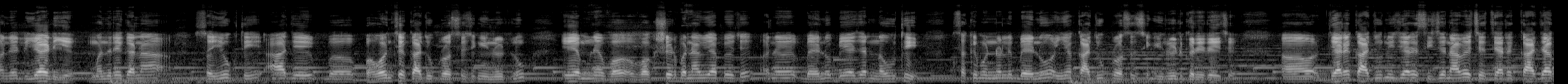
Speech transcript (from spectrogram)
અને ડીઆરડીએ મનરેગાના સહયોગથી આ જે ભવન છે કાજુ પ્રોસેસિંગ યુનિટનું, એ એમને વર્કશેડ બનાવી આપ્યો છે અને બહેનો બે હજાર નવથી સખી મંડળની બહેનો અહીંયા કાજુ પ્રોસેસિંગ યુનિટ કરી રહી છે. જ્યારે કાજુની જ્યારે સિઝન આવે છે, ત્યારે કાજા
